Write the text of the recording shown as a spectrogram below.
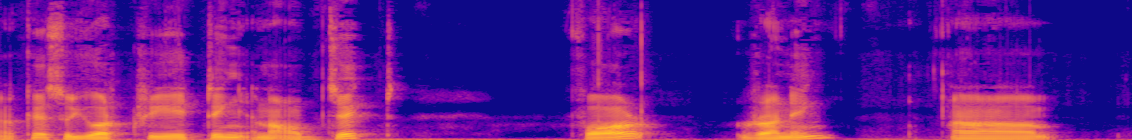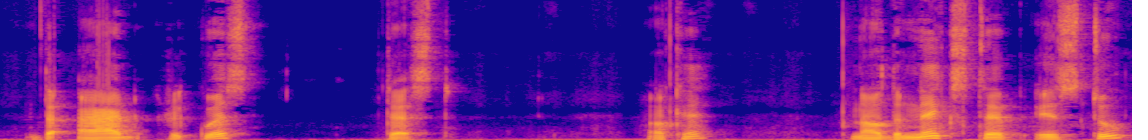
okay? So you are creating an object for running uh, the add request test okay now the next step is to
